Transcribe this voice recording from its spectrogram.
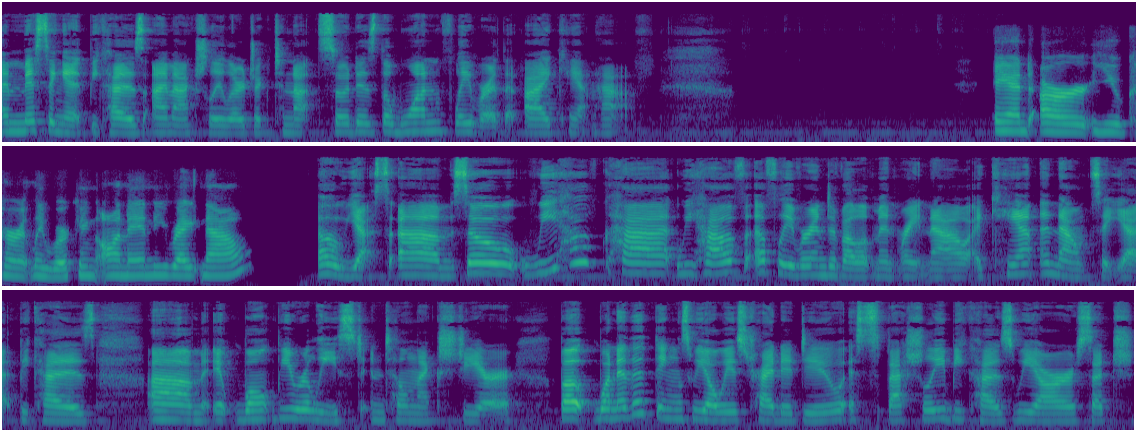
I'm missing it because I'm actually allergic to nuts. So it is the one flavor that I can't have. And are you currently working on any right now? Oh yes. Um, so we have had we have a flavor in development right now. I can't announce it yet because um, it won't be released until next year. But one of the things we always try to do, especially because we are such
